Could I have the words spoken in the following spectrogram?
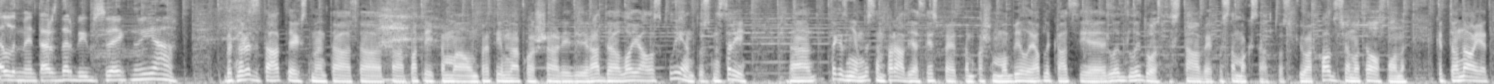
elementāras darbības veikt. Nu, jā. Bet, nu, redziet, tā attieksme, tā, tā, tā patīkamā un pretīm nākošā arī rada lojālus klientus. Un es arī uh, tagad viņiem nesen parādījās iespēja tam pašam mobilajai aplikācijai lid, lidostas stāvēt, samaksāt tos QR kodus jau no telefona, kad tev nav iet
